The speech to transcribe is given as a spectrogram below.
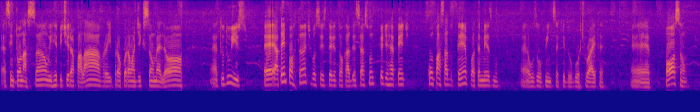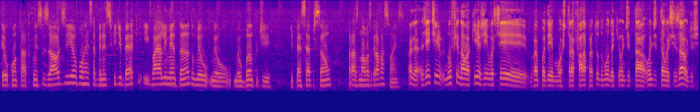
essa entonação e repetir a palavra e procurar uma dicção melhor, é, tudo isso. É até importante vocês terem tocado nesse assunto, porque de repente, com o passar do tempo, até mesmo é, os ouvintes aqui do Ghostwriter é, possam ter o contato com esses áudios e eu vou recebendo esse feedback e vai alimentando o meu, meu, meu banco de, de percepção para as novas gravações. Olha, a gente no final aqui a gente, você vai poder mostrar, falar para todo mundo aqui onde tá, onde estão esses áudios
